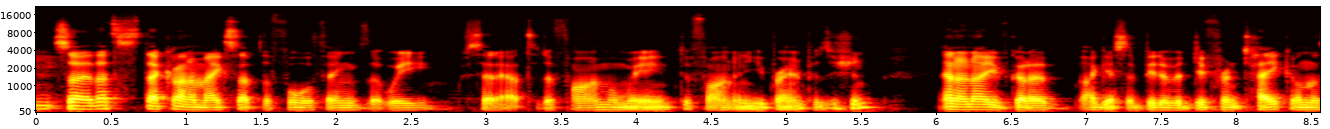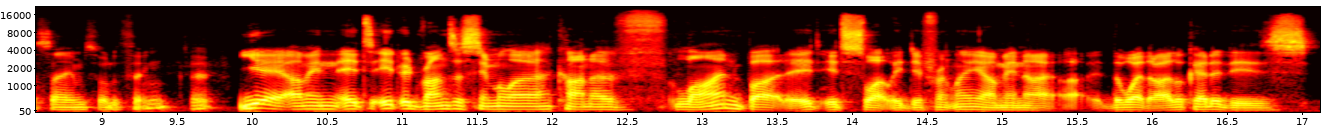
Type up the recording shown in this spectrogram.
Mm. So that's that kind of makes up the four things that we set out to define when we define a new brand position. And I know you've got a, I guess, a bit of a different take on the same sort of thing. Yeah, I mean, it, it, it runs a similar kind of line, but it, it's slightly differently. I mean, I, I, the way that I look at it is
